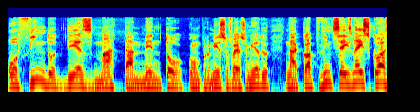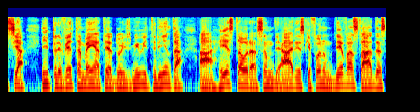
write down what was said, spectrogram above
o fim do desmatamento. O compromisso foi assumido na COP26 na Escócia e prevê também até 2030 a restauração de áreas que foram devastadas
